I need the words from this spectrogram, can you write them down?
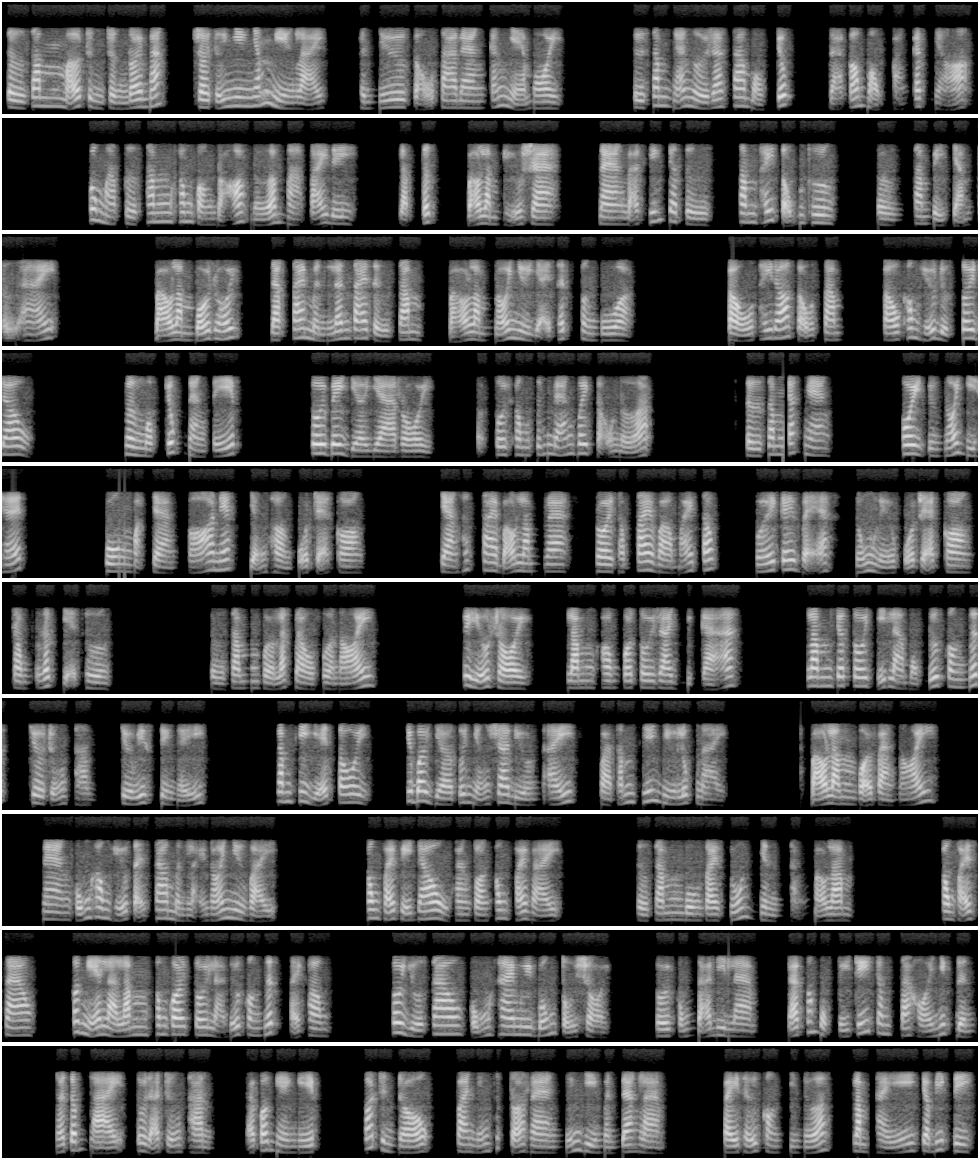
Từ Tâm mở trừng trừng đôi mắt, rồi tự nhiên nhắm nghiền lại, hình như cậu ta đang cắn nhẹ môi. Từ xăm ngã người ra xa một chút, đã có một khoảng cách nhỏ. Khuôn mặt từ xăm không còn đỏ nữa mà tái đi. Lập tức, Bảo Lâm hiểu ra, nàng đã khiến cho từ xăm thấy tổn thương, từ xăm bị chạm tự ái. Bảo Lâm bối rối, đặt tay mình lên tay từ xăm, Bảo Lâm nói như giải thích phân bua. Cậu thấy đó cậu tâm cậu không hiểu được tôi đâu. Ngừng một chút nàng tiếp. Tôi bây giờ già rồi, tôi không xứng đáng với cậu nữa. Từ tâm cắt ngang. Thôi đừng nói gì hết. Khuôn mặt chàng có nét giận hờn của trẻ con. Chàng hất tay Bảo Lâm ra, rồi thọc tay vào mái tóc với cái vẻ nũng nịu của trẻ con trông rất dễ thương. Từ Tâm vừa lắc đầu vừa nói, tôi hiểu rồi, Lâm không có tôi ra gì cả. Lâm cho tôi chỉ là một đứa con nít chưa trưởng thành, chưa biết suy nghĩ. Lâm khi dễ tôi, chưa bao giờ tôi nhận ra điều ấy và thấm thía như lúc này. Bảo Lâm vội vàng nói, nàng cũng không hiểu tại sao mình lại nói như vậy. Không phải vậy đâu, hoàn toàn không phải vậy. Từ Tâm buông tay xuống nhìn thẳng Bảo Lâm. Không phải sao, có nghĩa là Lâm không coi tôi là đứa con nít phải không? Tôi dù sao cũng 24 tuổi rồi. Tôi cũng đã đi làm, đã có một vị trí trong xã hội nhất định. Nói tóm lại, tôi đã trưởng thành, đã có nghề nghiệp, có trình độ và nhận thức rõ ràng những gì mình đang làm. Vậy thử còn gì nữa, Lâm hãy cho biết đi.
